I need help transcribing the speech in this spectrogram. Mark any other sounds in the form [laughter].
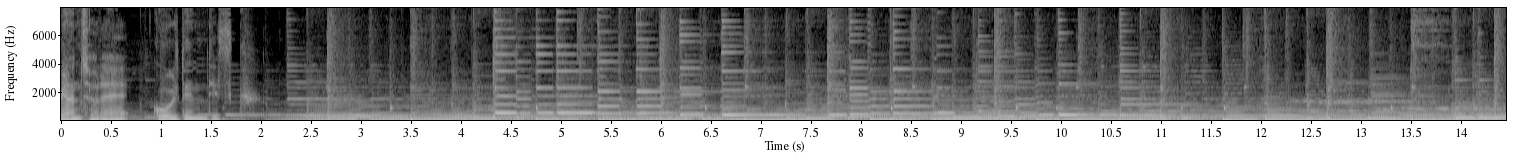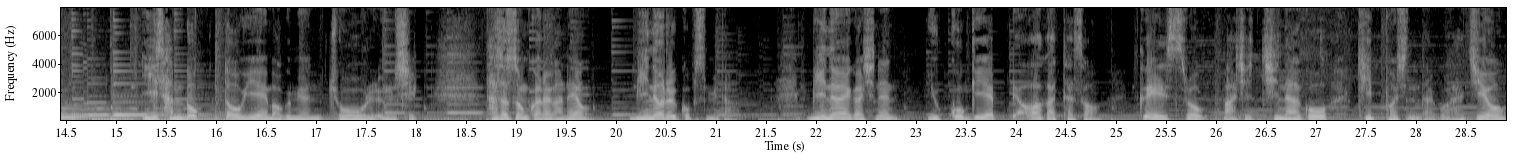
김현철의 골든 디스크. 이 삼복더위에 먹으면 좋을 음식 다섯 손가락 안에요 민어를 꼽습니다. 민어의 가시는 육고기의 뼈와 같아서 끓일수록 맛이 진하고 깊어진다고 하지요.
